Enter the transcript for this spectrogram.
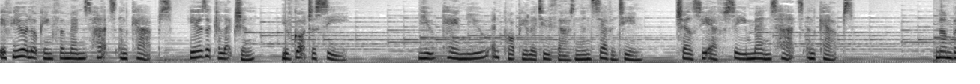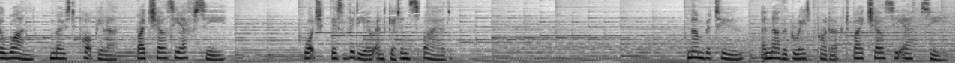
If you're looking for men's hats and caps, here's a collection you've got to see. UK new and popular 2017 Chelsea FC men's hats and caps. Number 1 Most popular by Chelsea FC. Watch this video and get inspired. Number 2 Another great product by Chelsea FC.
